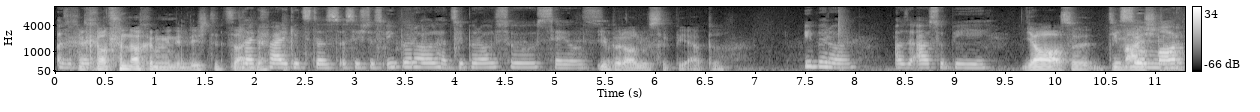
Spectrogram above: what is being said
Also Ich Black, kann dir nachher meine Liste Black zeigen. Friday gibt es das, also ist das überall? Hat es überall so Sales? Überall außer bei Apple. Überall? Also auch so bei, Ja, also die so meisten. machen-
